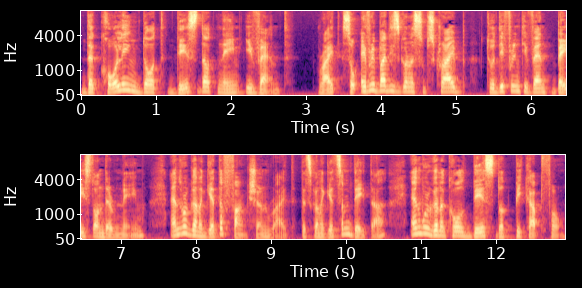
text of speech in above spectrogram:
the calling.this.name event, right? So everybody's going to subscribe to a different event based on their name. And we're going to get a function, right, that's going to get some data. And we're going to call this.pickupphone.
